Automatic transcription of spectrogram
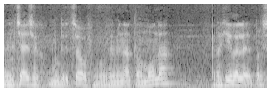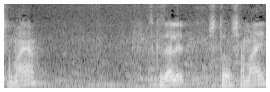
величайших мудрецов во времена Талмуда, про Хилаля и про Шамая, сказали, что Шамай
